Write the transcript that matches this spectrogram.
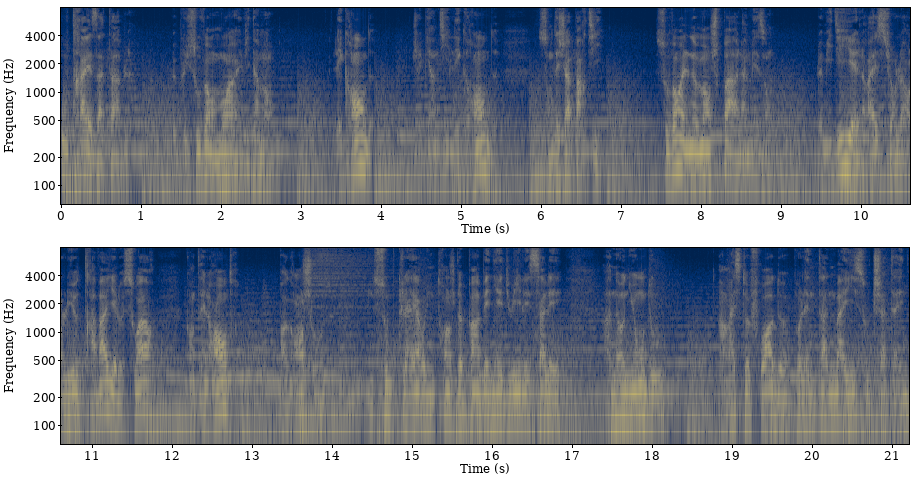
ou treize à table, le plus souvent moins évidemment. Les grandes, j'ai bien dit les grandes, sont déjà parties. Souvent elles ne mangent pas à la maison. Le midi, elles restent sur leur lieu de travail et le soir, quand elles rentrent, pas grand-chose. Une soupe claire, une tranche de pain baignée d'huile et salée, un oignon doux, un reste froid de polenta de maïs ou de châtaigne.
